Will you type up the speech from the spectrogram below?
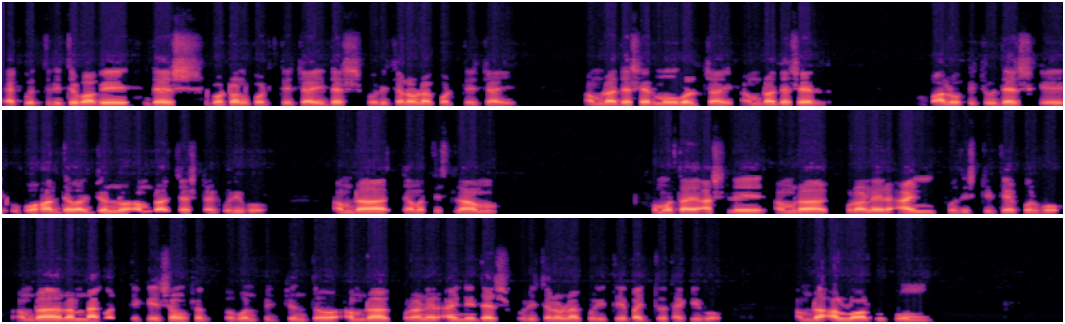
একত্রিতভাবে দেশ গঠন করতে চাই, দেশ পরিচালনা করতে চাই। আমরা দেশের মঙ্গল চাই। আমরা দেশের ভালো কিছু দেশকে উপহার দেওয়ার জন্য আমরা চেষ্টা করিব। আমরা জামাত ইসলাম ক্ষমতায় আসলে আমরা কোরআনের আইন প্রতিষ্ঠিত করব। আমরা রান্নাঘর থেকে সংসদ ভবন পর্যন্ত আমরা কোরআনের আইনে দেশ পরিচালনা করিতে বাধ্য থাকিব। আমরা আল্লাহর হুকুম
